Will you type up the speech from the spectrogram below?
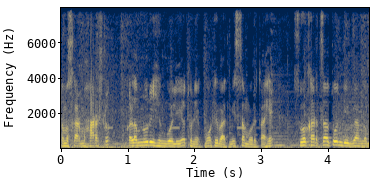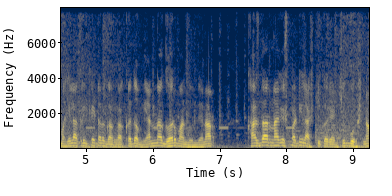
नमस्कार महाराष्ट्र. कळमनुरी हिंगोली येथून एक मोठी बातमी समोर येत आहे. स्वखर्चातून दिव्यांग महिला क्रिकेटर गंगा कदम यांना घर बांधून देणार. खासदार नागेश पाटील आष्टीकर यांची घोषणा.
